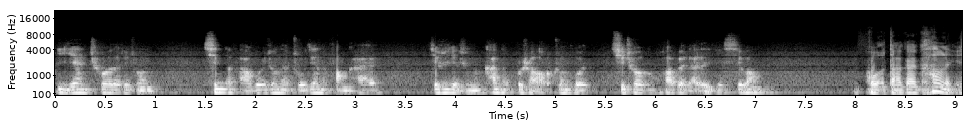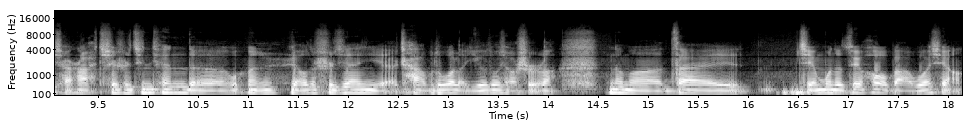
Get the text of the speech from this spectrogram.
一验车的这种新的法规正在逐渐的放开，其实也是能看到不少中国汽车文化未来的一些希望的。我大概看了一下啊，其实今天的我们聊的时间也差不多了，一个多小时了。那么在节目的最后吧，我想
